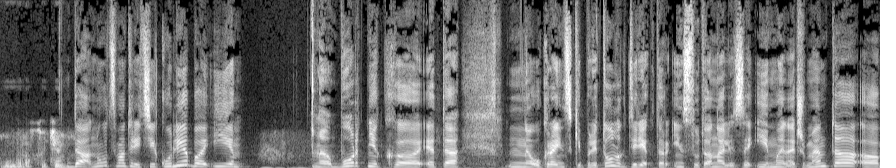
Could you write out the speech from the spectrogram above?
Здравствуйте. Да, ну вот смотрите, и Кулеба, и Бортник – это украинский политолог, директор Института анализа и менеджмента,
